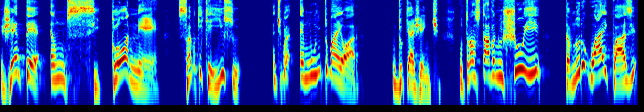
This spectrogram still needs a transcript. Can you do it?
Gente, é um ciclone. Sabe o que é isso? É, tipo, é muito maior do que a gente. O troço estava no Chuí, estava no Uruguai quase,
